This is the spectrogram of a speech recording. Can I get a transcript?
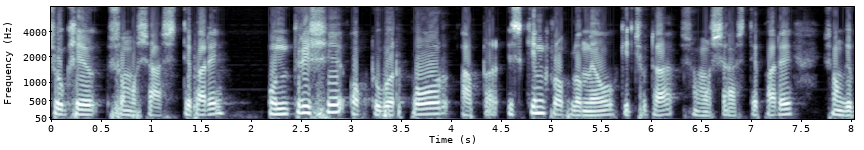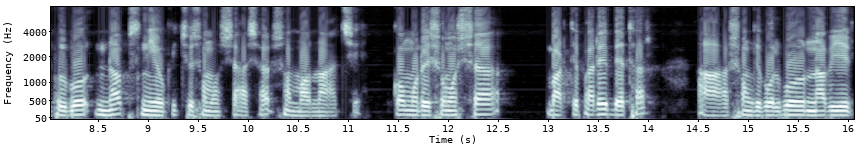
চোখে সমস্যা আসতে পারে উনত্রিশে অক্টোবর পর আপনার স্কিন প্রবলেমেও কিছুটা সমস্যা আসতে পারে। সঙ্গে বলব নার্ভস নিয়েও কিছু সমস্যা আসার সম্ভাবনা আছে। কোমরের সমস্যা বাড়তে পারে ব্যথার। আর সঙ্গে বলব, নাভির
